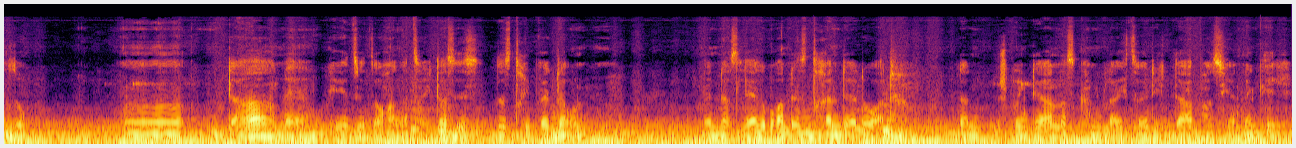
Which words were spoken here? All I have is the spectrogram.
So. Äh, da, ne, okay, jetzt wird es auch angezeigt. Das ist das Triebwerk da unten. Wenn das leer gebrannt ist, trennt er dort. Dann springt er an, das kann gleichzeitig da passieren, denke ich.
